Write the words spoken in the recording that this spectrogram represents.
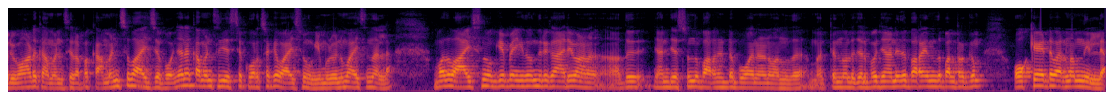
ഒരുപാട് കമൻസുകൾ അപ്പോൾ കമൻസ് വായിച്ചപ്പോൾ ഞാൻ കമൻസ് ജസ്റ്റ് കുറച്ചൊക്കെ വായിച്ച് നോക്കി. മുഴുവനും വായിച്ചെന്നല്ല. അപ്പോൾ അത് വായിച്ച് നോക്കിയപ്പോൾ എനിക്ക് തോന്നുന്നൊരു കാര്യമാണ്. അത് ഞാൻ ജസ്റ്റ് ഒന്ന് പറഞ്ഞിട്ട് പോകാനാണ് വന്നത്. മറ്റൊന്നുമില്ല ചിലപ്പോൾ ഞാനിത് പറയുന്നത് പലർക്കും ഓക്കെ ആയിട്ട് വരണം എന്നില്ല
